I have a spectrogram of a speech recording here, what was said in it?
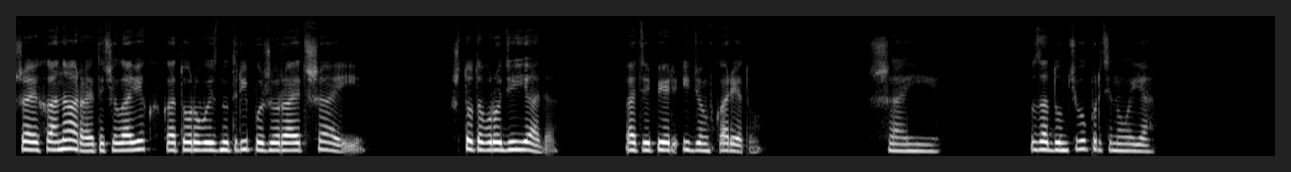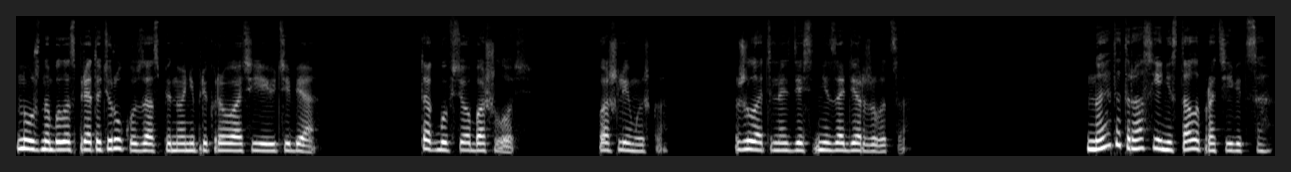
Шайханара — это человек, которого изнутри пожирает Шаи. Что-то вроде яда. А теперь идем в карету. Шаи. Задумчиво протянула я. Нужно было спрятать руку за спину, а не прикрывать ею тебя. Так бы все обошлось. Пошли, мышка. Желательно здесь не задерживаться. На этот раз я не стала противиться.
